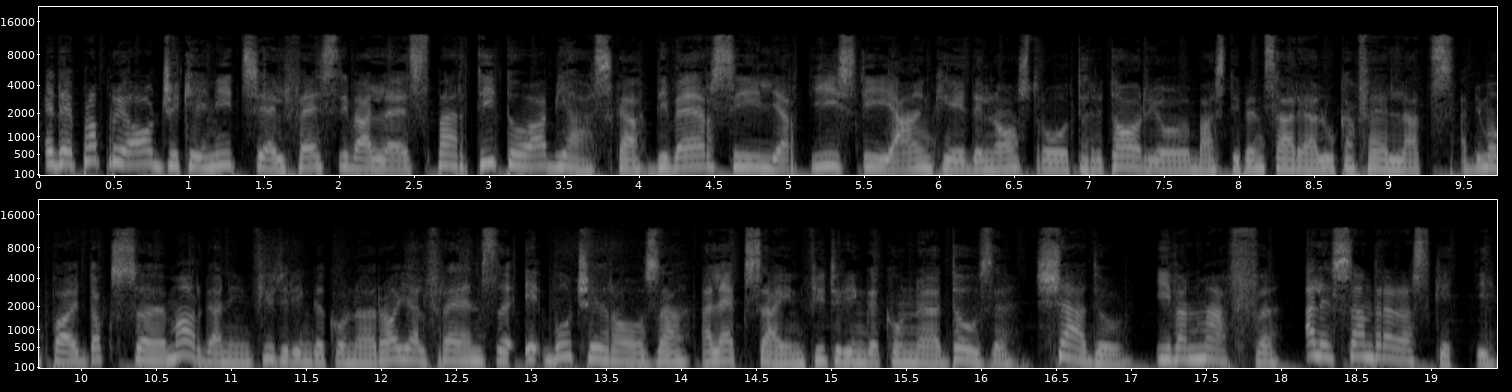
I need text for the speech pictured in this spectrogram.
Ed è proprio oggi che inizia il festival Spartito a Biasca. Diversi gli artisti anche del nostro territorio, basti pensare a Luca Fellaz. Abbiamo poi Dox Morgan in featuring con Royal Friends e Voce Rosa, Alexa in featuring con Dose, Shadow, Ivan Maff, Alessandra Raschetti.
